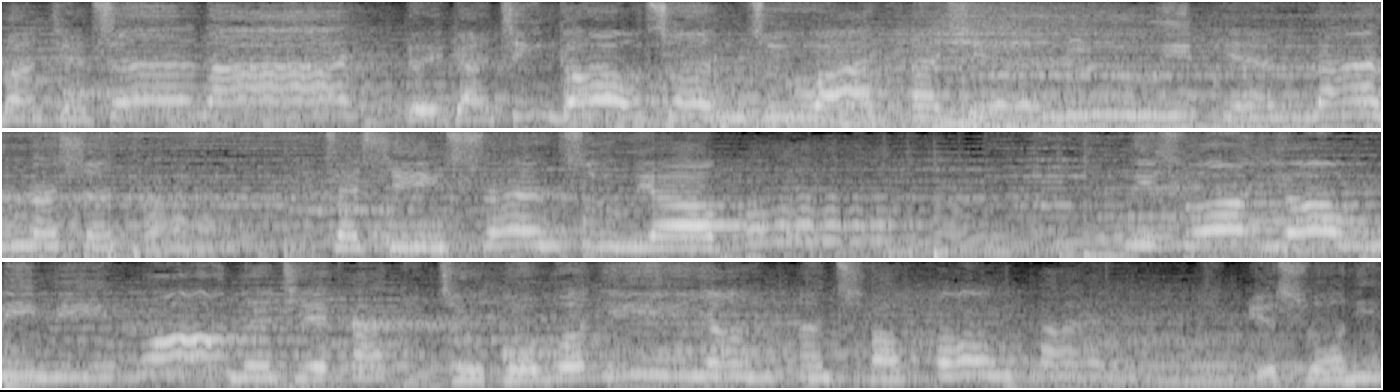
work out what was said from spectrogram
漫天尘埃对感情构成阻碍。爱潜入一片蓝蓝深海，在心深处摇摆。你所有秘密，我能解开，就和我一样。暗潮澎湃，别说你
